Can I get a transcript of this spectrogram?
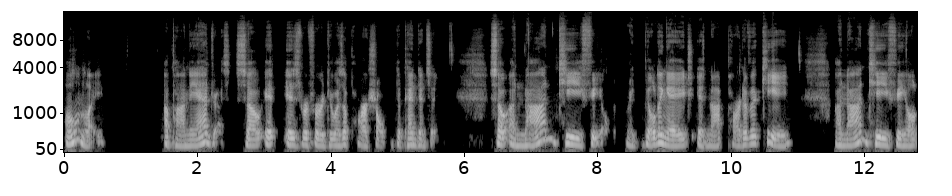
only upon the address. So it is referred to as a partial dependency. So a non-key field Right? Building age is not part of a key. A non-key field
